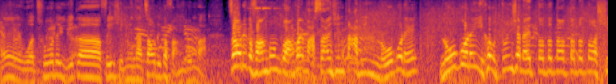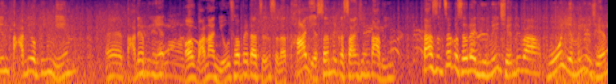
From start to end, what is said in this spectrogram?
哎，我出了一个飞行兵，他造了一个防空啊，造了一个防空，赶快把三星大兵挪过来，挪过来以后蹲下来，叨叨叨叨叨叨，先打掉兵营，哎，打掉兵营，哦，完了，牛车被他整死了，他也升了个三星大兵。但是这个时候呢，你没钱对吧？我也没有钱。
